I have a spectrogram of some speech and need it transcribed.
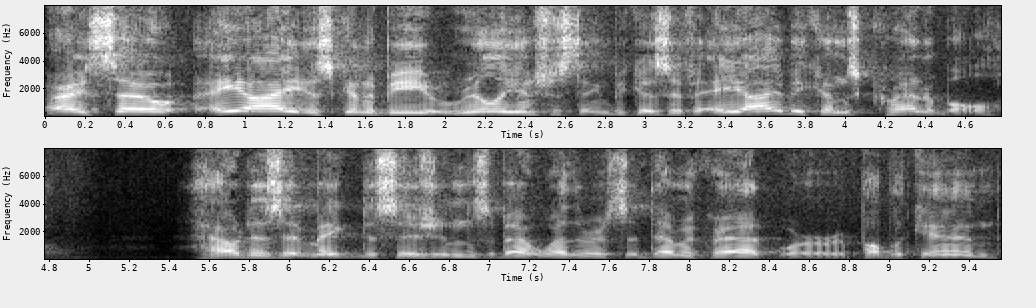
All right, so AI is going to be really interesting because if AI becomes credible, how does it make decisions about whether it's a Democrat or a Republican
